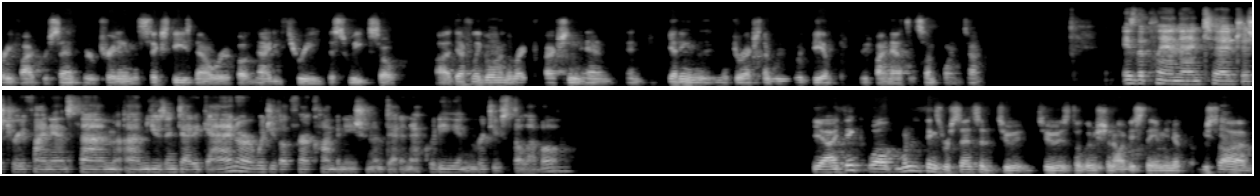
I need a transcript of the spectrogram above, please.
45%. We were trading in the 60s. Now we're about 93 this week. So uh, definitely going in the right direction and, and getting in the, in the direction that we would be able to refinance at some point in time. Is the plan then to just refinance them um, using debt again, or would you look for a combination of debt and equity and reduce the level? Yeah, I think, well, one of the things we're sensitive to, to is dilution, obviously. I mean, if we saw a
